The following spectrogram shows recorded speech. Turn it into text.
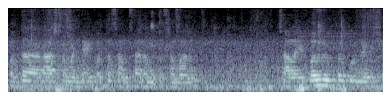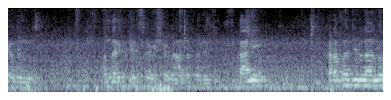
కొత్త రాష్ట్రం అంటే కొత్త సంసారంతో సమానం. చాలా ఇబ్బందులతో కూడిన విషయం అందరికీ తెలిసిన విషయం ఆంధ్రప్రదేశ్. కానీ కడప జిల్లాలో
